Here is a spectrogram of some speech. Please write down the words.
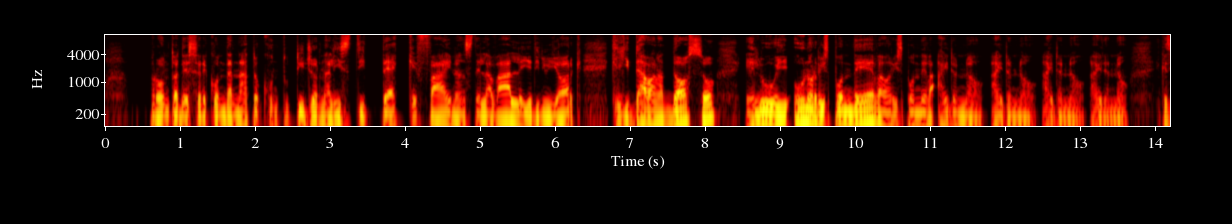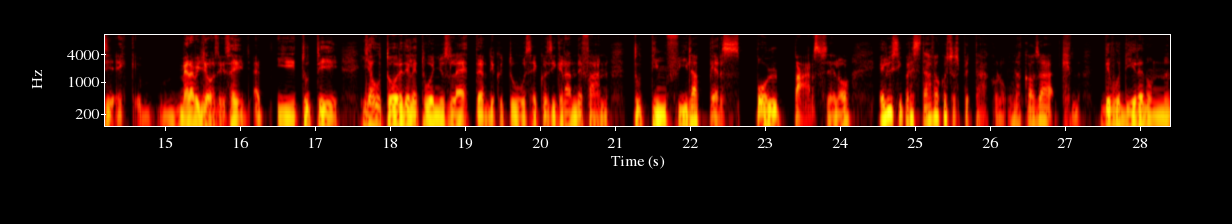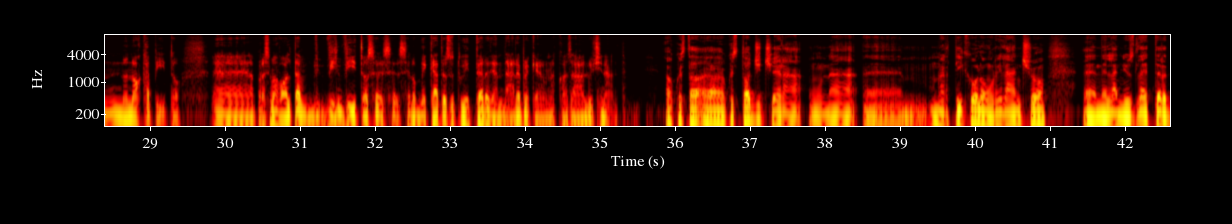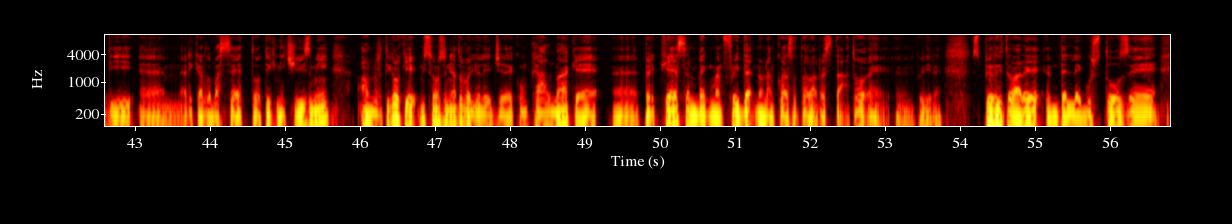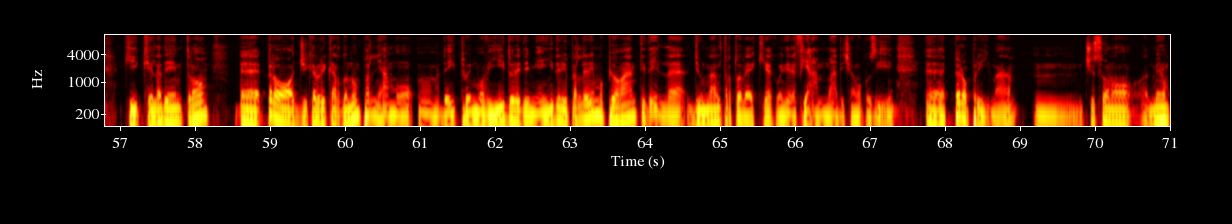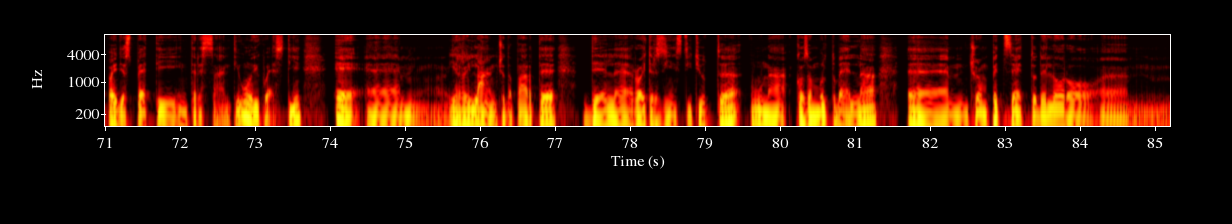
pronto ad essere condannato con tutti i giornalisti tech e finance della Valley e di New York che gli davano addosso e lui o non rispondeva o rispondeva I don't know, I don't know, I don't know, I don't know. E così, e, meravigliosi, sai, i, tutti gli autori delle tue newsletter di cui tu sei così grande fan, tutti in fila per spiegare polparselo e lui si prestava a questo spettacolo, una cosa che devo dire non, non ho capito. Eh, la prossima volta vi invito, se, se, se, lo beccate su Twitter, di andare perché è una cosa allucinante. Oh, questa, uh, quest'oggi c'era una, um, un articolo, un rilancio eh, nella newsletter di eh, Riccardo Bassetto, Tecnicismi, ha un articolo che mi sono segnato voglio leggere con calma, che è eh, perché Sam Bankman Fried non è ancora stato arrestato e eh, dire, spero di trovare eh, delle gustose chicche là dentro. Eh, però oggi caro Riccardo non parliamo uh, dei tuoi nuovi idoli dei miei idoli parleremo più avanti del, di un'altra tua vecchia come dire fiamma diciamo così. Eh, però prima Mm, ci sono almeno un paio di aspetti interessanti. Uno di questi è ehm, il rilancio da parte del Reuters Institute, una cosa molto bella, ehm, cioè un pezzetto del loro ehm,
